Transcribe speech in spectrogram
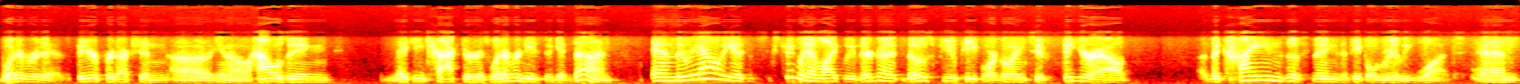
whatever it is beer production, uh, you know, housing, making tractors, whatever needs to get done. And the reality is, it's extremely unlikely they're going. To, those few people are going to figure out the kinds of things that people really want. And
